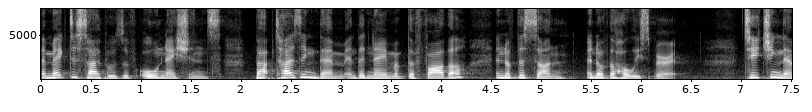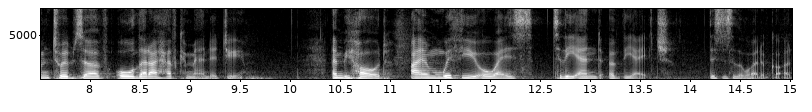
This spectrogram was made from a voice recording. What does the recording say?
and make disciples of all nations, baptizing them in the name of the Father, and of the Son, and of the Holy Spirit, teaching them to observe all that I have commanded you. And behold, I am with you always to the end of the age. This is the word of God.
